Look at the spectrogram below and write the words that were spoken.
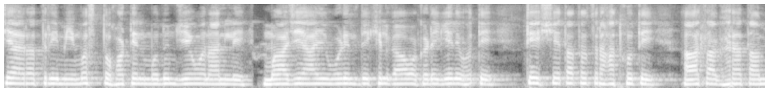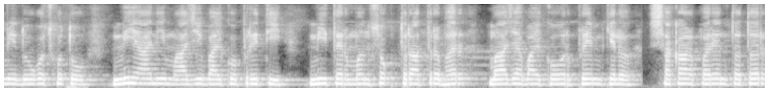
त्या रात्री मी मस्त हॉटेलमधून जेवण आणले. माझे आई वडील देखील गावाकडे गेले होते. ते शेतातच राहत होते. आता घरात आम्ही दोघंच होतो. मी आणि माझी बायको प्रीती. मी तर मनसोक्त रात्रभर माझ्या बायकोवर प्रेम केलं. सकाळपर्यंत तर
